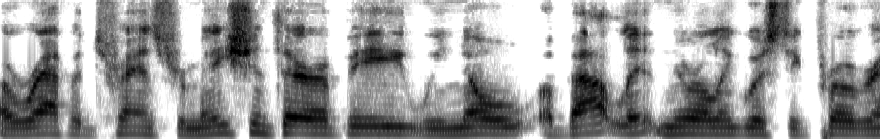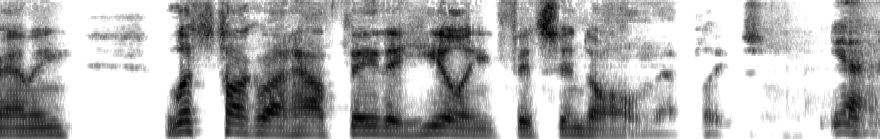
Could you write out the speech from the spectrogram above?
a rapid transformation therapy. We know about neurolinguistic programming. Let's talk about how theta healing fits into all of that, please. Yeah,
